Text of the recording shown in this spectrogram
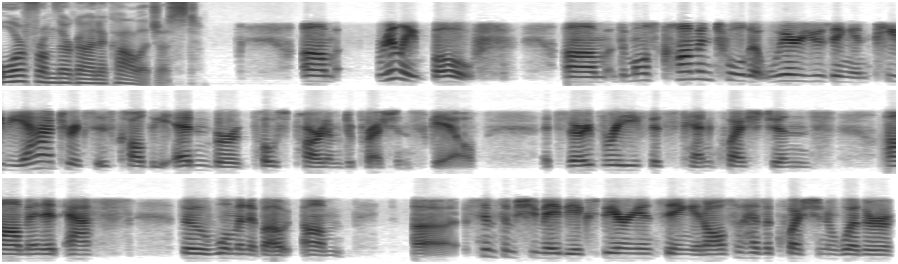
or from their gynecologist? Um, really, both. Um, the most common tool that we're using in pediatrics is called the Edinburgh Postpartum Depression Scale. It's very brief, it's 10 questions, um, and it asks the woman about um, uh, symptoms she may be experiencing. It also has a question of whether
